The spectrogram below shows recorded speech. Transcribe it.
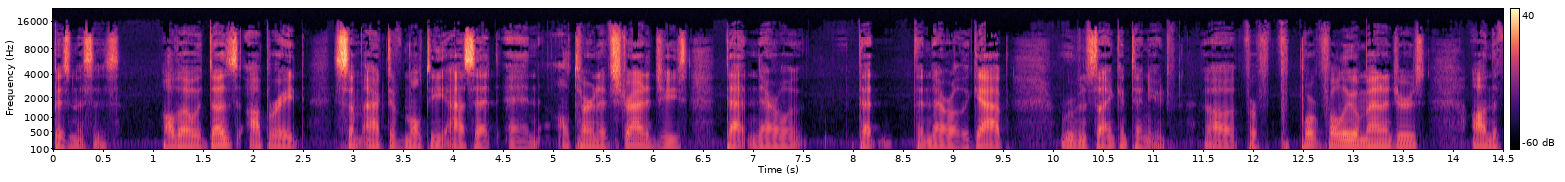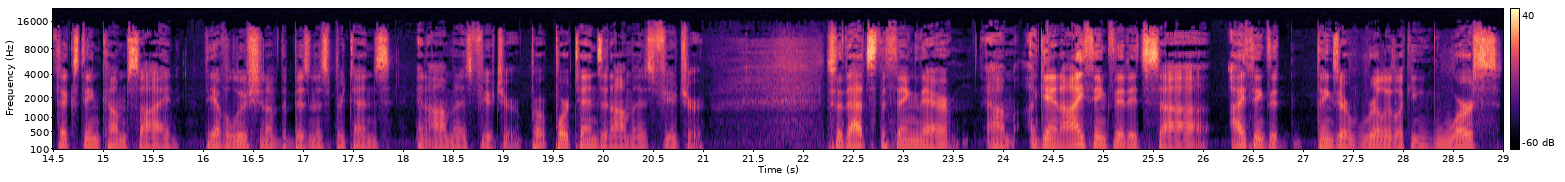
businesses. Although it does operate some active multi-asset and alternative strategies that narrow that, that narrow the gap, Rubinstein continued uh, for portfolio managers on the fixed income side, the evolution of the business pretends an ominous future, portends an ominous future. So that's the thing there. Um, again, I think that it's. Uh, I think that things are really looking worse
